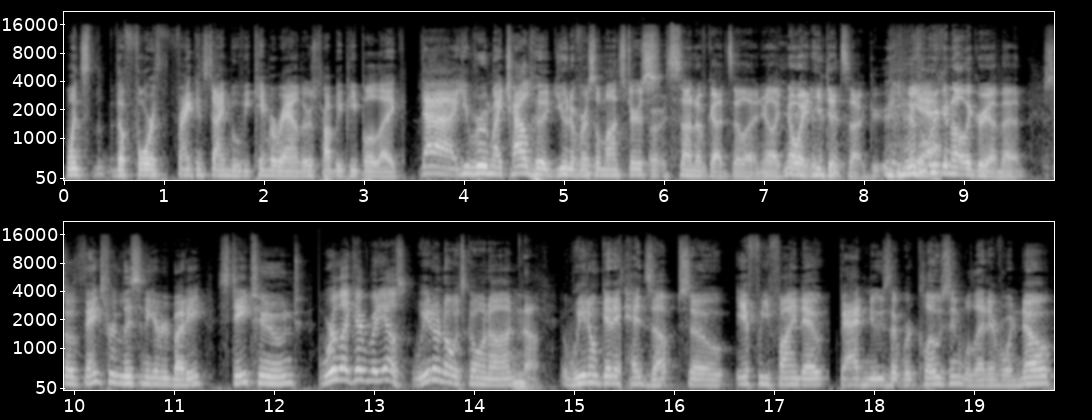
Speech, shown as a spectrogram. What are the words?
once the fourth Frankenstein movie came around, there was probably people like, ah, you ruined my childhood, Universal monsters. Or Son of Godzilla, and you're like, no, wait, he did suck. Yeah. we can all agree on that. So thanks for listening, everybody. Stay tuned. We're like everybody else. We don't know what's going on. No. We don't get a heads up. So if we find out bad news that we're closing, we'll let everyone know.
